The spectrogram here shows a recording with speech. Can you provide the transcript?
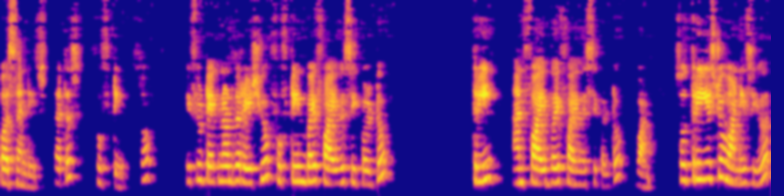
percentage. That is 15. So if you take note the ratio 15 by 5 is equal to 3 and 5 by 5 is equal to 1. So 3 is to 1 is your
